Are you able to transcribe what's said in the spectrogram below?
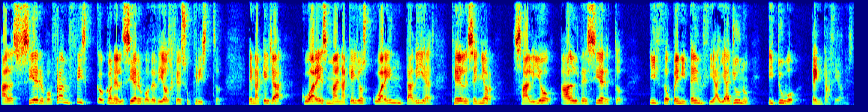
al siervo Francisco con el siervo de Dios Jesucristo. En aquella cuaresma, en aquellos cuarenta días que el Señor salió al desierto, hizo penitencia y ayuno y tuvo tentaciones.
